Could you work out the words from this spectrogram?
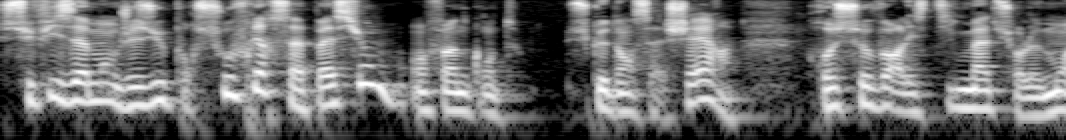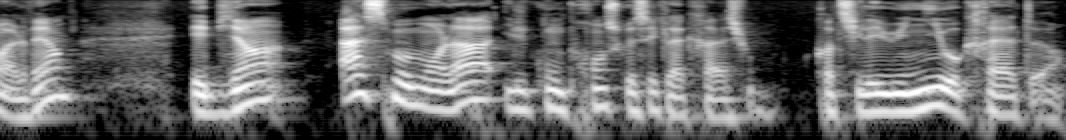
suffisamment de Jésus pour souffrir sa passion, en fin de compte, puisque dans sa chair, recevoir les stigmates sur le mont Alverne, eh bien, à ce moment-là, il comprend ce que c'est que la création, quand il est uni au Créateur.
